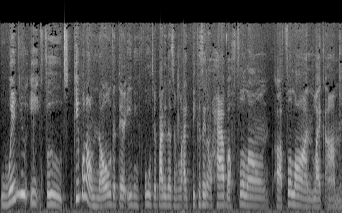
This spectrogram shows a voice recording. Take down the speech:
when you eat foods, people don't know that they're eating foods their body doesn't like because they don't have a full on, uh, full on like um,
